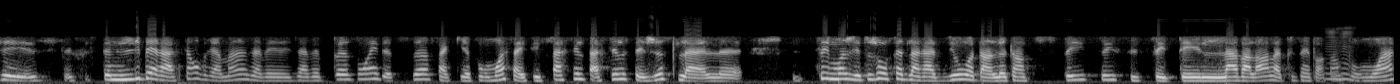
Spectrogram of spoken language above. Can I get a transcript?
C'était une libération vraiment. J'avais j'avais besoin de ça. Fait que pour moi, ça a été facile, facile. C'était juste la, le- tu sais, moi, j'ai toujours fait de la radio dans l'authenticité. C'était la valeur la plus importante pour moi.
